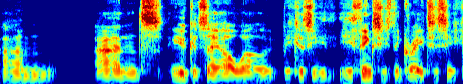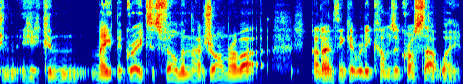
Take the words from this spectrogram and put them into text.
Um, and you could say, oh well, because he he thinks he's the greatest, he can he can make the greatest film in that genre. But I don't think it really comes across that way.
